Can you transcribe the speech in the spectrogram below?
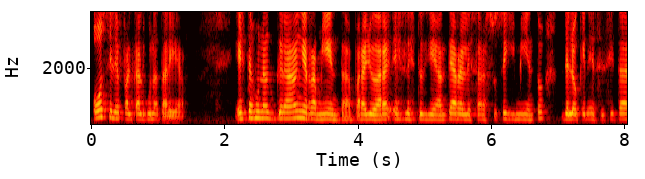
o si le falta alguna tarea. Esta es una gran herramienta para ayudar al estudiante a realizar su seguimiento de lo que necesita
